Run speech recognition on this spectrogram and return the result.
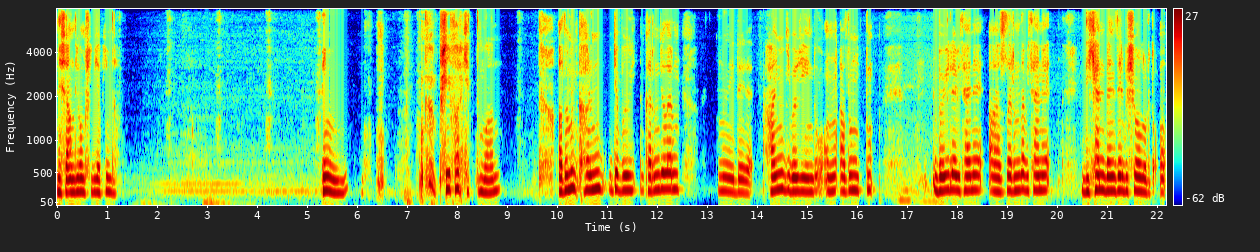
Neyse anlıyormuş gibi yapayım da. Benim bir şey fark ettim lan. Adamın karınca bö karıncaların mıydı? Hangi böceğinde onun adını unuttum. Böyle bir tane ağızlarında bir tane diken benzeri bir şey olurdu. O-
